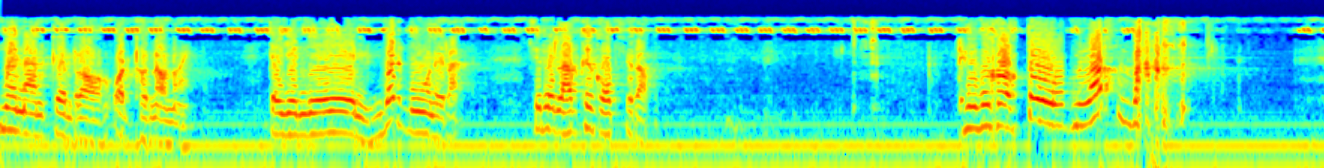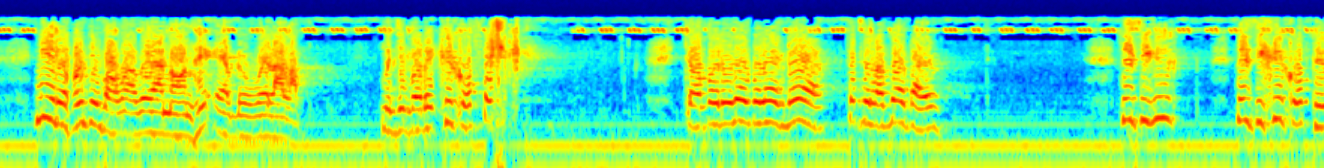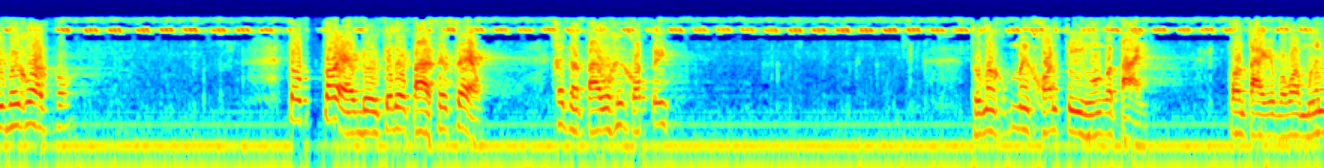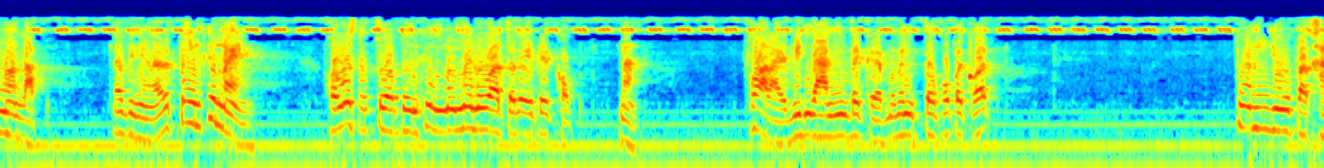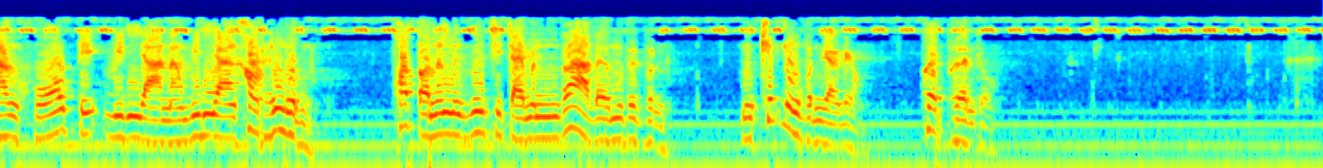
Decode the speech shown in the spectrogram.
เมื่อนานเกินรออดทนเอาหน่อยใจเย็นเย็นวัดมูเลยละที่ได้รับคือกบสิเราคือไปขอบตู้รับบ้านี่เลยผมจะบอกว่าเวลานอนให้แอบดูเวลาหลับ มันจะบริคือกบจอบไปดูได้ไปแรกเด้อจะจะหลับได้ไหมนี่สิคือนี่สิคือกบถือไปก่อนต้อ งต้องแอบดูจะได้ตาแซ่บๆเขาจะตาว่าคือขบไปตัวมันไม่ค้อนตีหัวก็ตาย ตอนตายก็บอกว่าเหมือนนอนหลับ แล้วเป็นอย่างไรแล้วตื่นขึ้นใหม่พอรู้สึกตัวตื่นขึ้นมันไม่รู้ว่าตัวเองเป็นกบนั่นเพราะอะไรวิญญาณมันไปเกิดมันเป็นตัวกบไปกดปุญญูประคังโหติวิญญาณนางวิญญาณเข้าถึงบุญ เพราะตอนนั้นมันจิตใจมันร่าเริงมันเป็นบุญมันคิดเรื่องบุญอย่างเดียวเพลิดเพลินอยู่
